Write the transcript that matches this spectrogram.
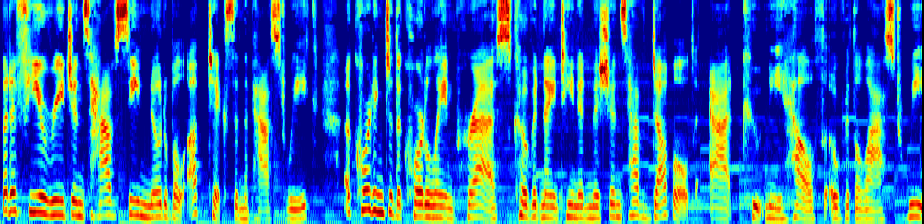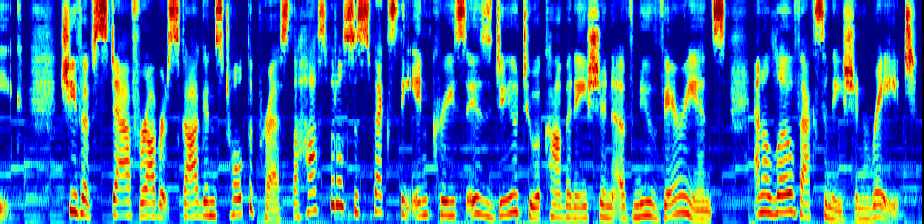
But a few regions have seen notable upticks in the past week. According to the Coeur d'Alene Press, COVID 19 admissions have doubled at Kootenai Health over the last week. Chief of Staff Robert Scoggins told the press the hospital suspects the increase is due to a combination of new variants and a low vaccination rate.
